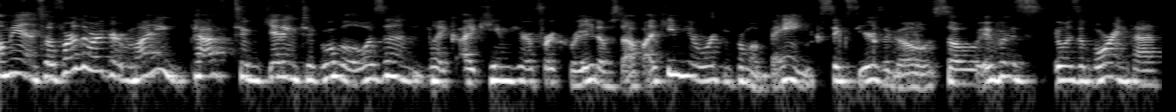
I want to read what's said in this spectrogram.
Oh man, so for the record, my path to getting to Google wasn't like I came here for creative stuff. I came here working from a bank 6 years ago. So it was it was a boring path.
